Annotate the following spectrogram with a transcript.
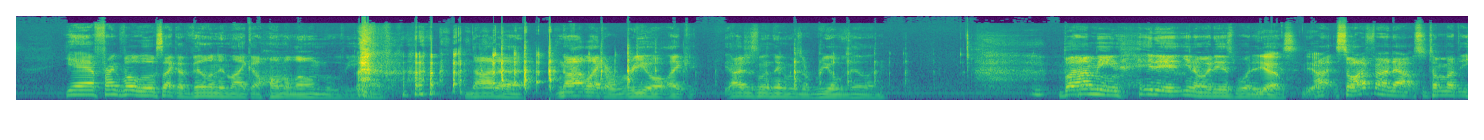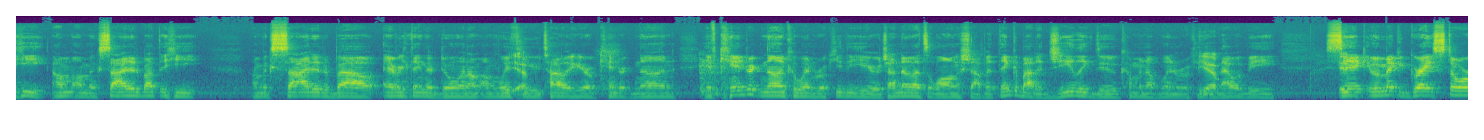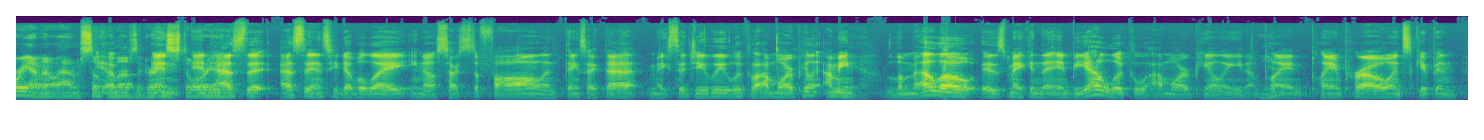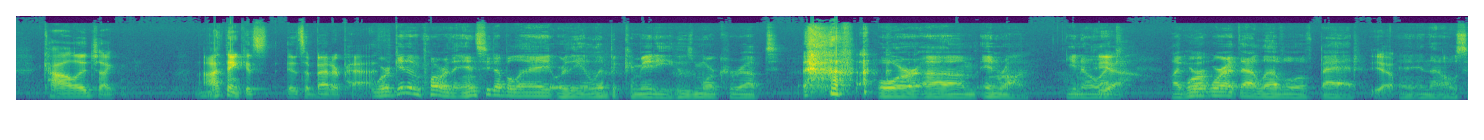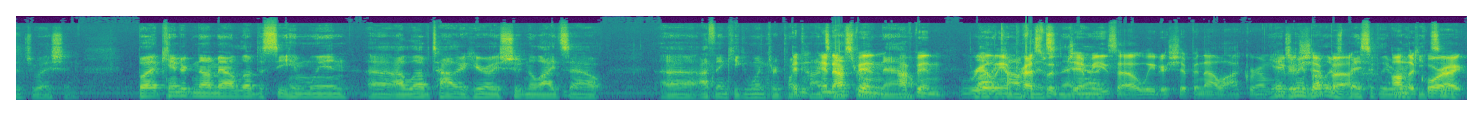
Yeah, Frank Vogel looks like a villain in like a Home Alone movie. Like, not a not like a real like I just wouldn't think it was a real villain. But I mean, it is you know it is what it is. Yep, yep. I, so I found out. So talking about the Heat, I'm I'm excited about the Heat. I'm excited about everything they're doing. I'm, I'm with Yep. you, Tyler Herro, Kendrick Nunn. If Kendrick Nunn could win Rookie of the Year, which I know that's a long shot, but think about a G League dude coming up winning Rookie of the Year. Yep. That would be sick. It, would make a great story. I know Adam Silver Yep. loves a great and, story. And as the as the NCAA, you know, starts to fall and things like that, makes the G League look a lot more appealing. I mean, LaMelo is making the NBL look a lot more appealing. You know, Yeah. playing playing pro and skipping college. Like, I think it's it's a better path. We're getting to the point where the NCAA or the Olympic Committee, who's more corrupt, or um, Enron, you know, like, yeah, like we're, we're at that level of bad yeah, in, in that whole situation. But Kendrick Nunn, man, I'd love to see him win. Uh, I love Tyler Herro. He's shooting the lights out. Uh, I think he can win three point and, contest and I've been right now. I've been really impressed with Jimmy's uh, leadership in that locker room. Yeah, Jimmy leadership Butler's uh, basically on the court. I,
